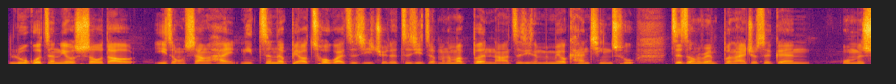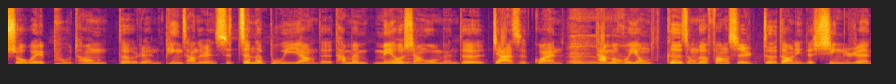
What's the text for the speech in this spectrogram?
如果真的有受到一种伤害，你真的不要错怪自己，觉得自己怎么那么笨啊，自己怎么没有看清楚。这种人本来就是跟我们所谓普通的人、平常的人是真的不一样的，他们没有像我们的价值观，嗯，他们会用各种的方式得到你的信任，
